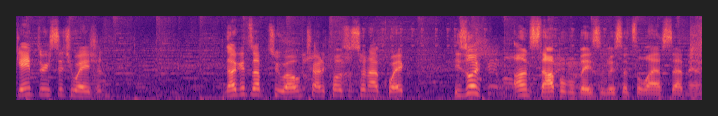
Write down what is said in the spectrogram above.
Game three situation. Nuggetz up 2-0. trying to close this one out quick. He's looked unstoppable basically since the last set, man.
